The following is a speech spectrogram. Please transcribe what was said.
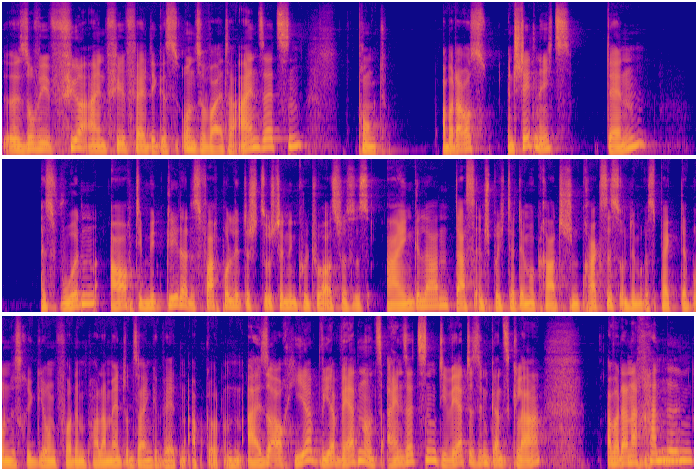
äh, sowie für ein vielfältiges und so weiter einsetzen. Punkt. Aber daraus entsteht nichts, denn es wurden auch die Mitglieder des fachpolitisch zuständigen Kulturausschusses eingeladen. Das entspricht der demokratischen Praxis und dem Respekt der Bundesregierung vor dem Parlament und seinen gewählten Abgeordneten. Also auch hier, wir werden uns einsetzen. Die Werte sind ganz klar. Aber danach handeln,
